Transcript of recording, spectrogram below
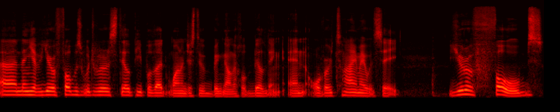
Uh, and then you have Europhobes, which were still people that wanted just to bring down the whole building. And over time, I would say Europhobes,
